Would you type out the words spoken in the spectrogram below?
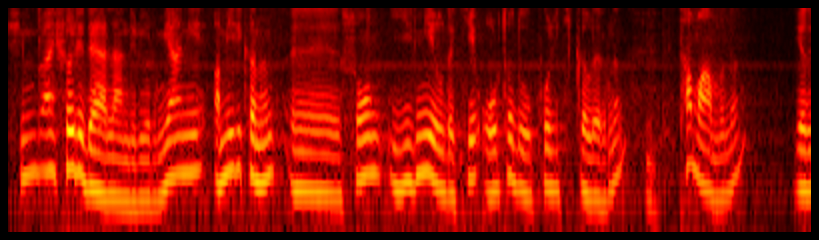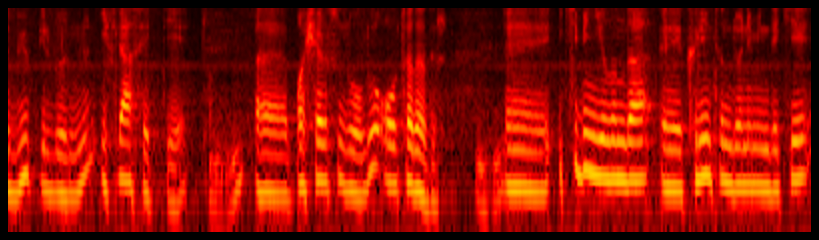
Şimdi ben şöyle değerlendiriyorum. Yani Amerika'nın e, son 20 yıldaki Orta Doğu politikalarının tamamının ya da büyük bir bölümünün iflas ettiği, e, başarısız olduğu ortadadır. E, 2000 yılında e, Clinton dönemindeki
